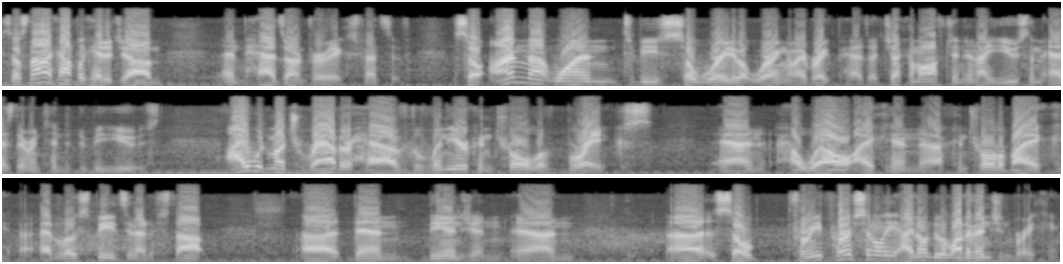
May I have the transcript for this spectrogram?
So it's not a complicated job, and pads aren't very expensive. So I'm not one to be so worried about wearing out my brake pads. I check them often and I use them as they're intended to be used. I would much rather have the linear control of brakes and how well I can uh, control the bike at low speeds and at a stop uh, than the engine. And uh, so for me personally, I don't do a lot of engine braking.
